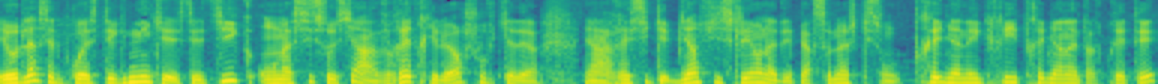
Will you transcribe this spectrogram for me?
Et au-delà de cette prouesse technique et esthétique, on assiste aussi à un vrai thriller. Je trouve qu'il y a un récit qui est bien ficelé. On a des personnages qui sont très bien écrits, très bien interprétés,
